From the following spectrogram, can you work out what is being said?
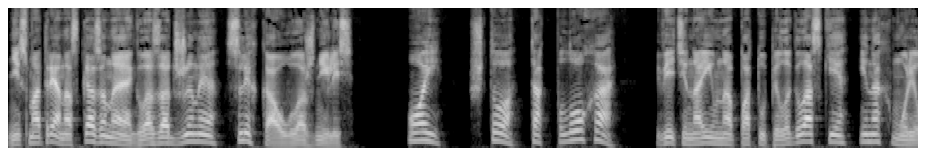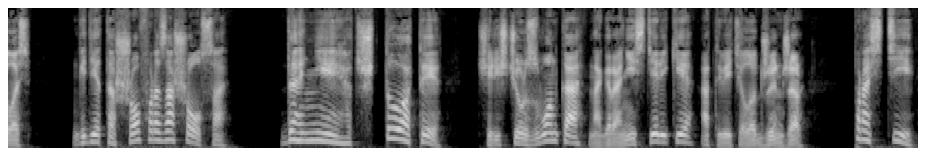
Несмотря на сказанное, глаза Джины слегка увлажнились. «Ой, что, так плохо?» Вети наивно потупила глазки и нахмурилась. «Где-то шов разошелся?» «Да нет, что ты!» Чересчур звонко, на грани истерики, ответила Джинджер. «Прости,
